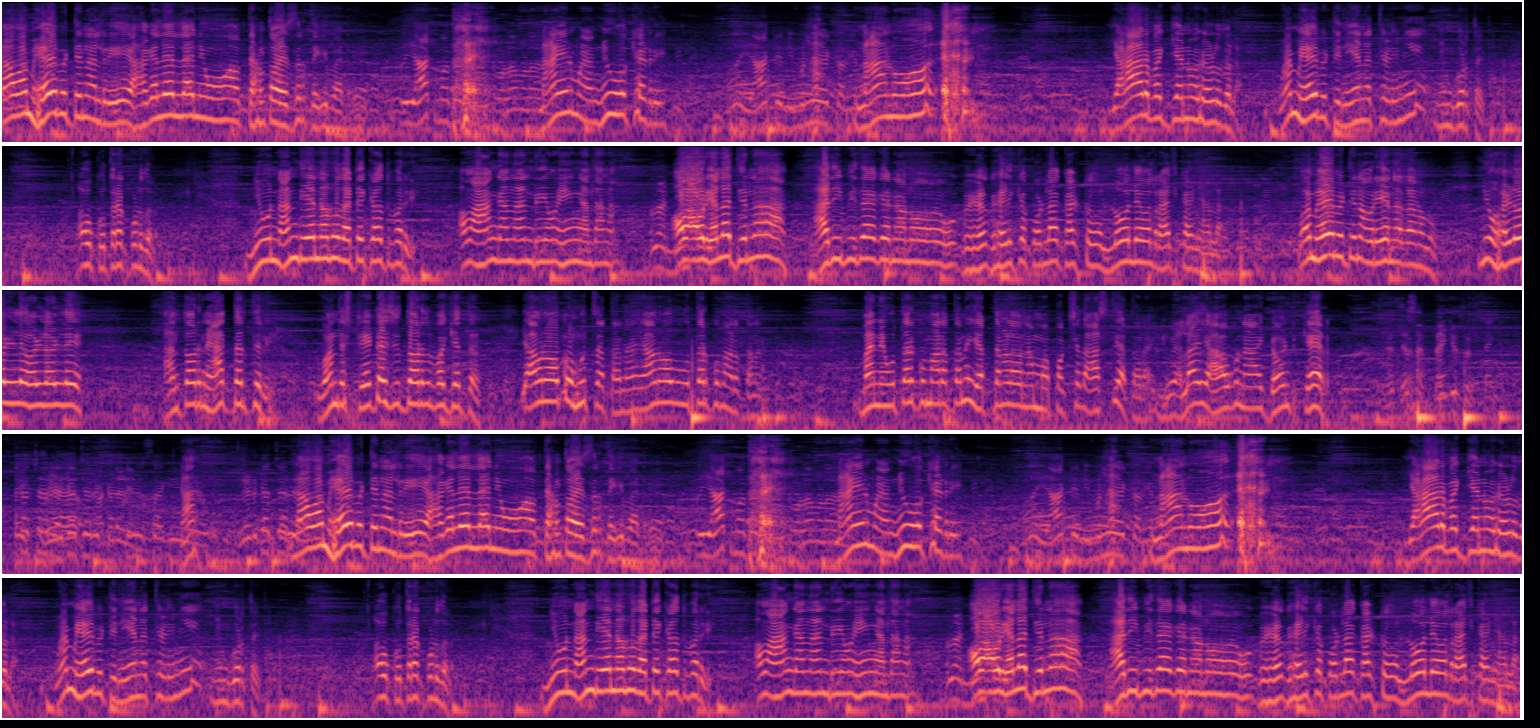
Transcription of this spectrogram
ನಾವೊಮ್ಮೆ ಹೇಳಿಬಿಟ್ಟಿನಲ್ರಿ. ಹಗಲೆಲ್ಲ ನೀವು ತಂತ ಹೆಸರು ತೆಗಿಬೇಡ್ರಿ ಯಾಕೆ ಮಾತಾಡ್ತಾರೆ ಒಳಮಳ ನಾ ಏನು ನೀವು ಹೋಗಿ ಕೇಳ್ರಿ. ಯಾಕೆ ನಿಮ್ಮನ್ನೇ ಯಾಕೆ ನಾನು ಯಾರ ಬಗ್ಗೆನೂ ಹೇಳೋದಿಲ್ಲ. ಒಮ್ಮೆ ಹೇಳಿಬಿಟ್ಟಿನಿ ಏನಂತ ಹೇಳಿನಿ ನಿಮ್ಗೆ ಗೊತ್ತೈತಿ ಅವು ಕುತ್ರ ಕೊಡೋದಿಲ್ಲ. ನೀವು ನಂದು ಏನು ಅನ್ನೋದು ಅಟ್ಟೆ ಕೇಳ್ತು ಬರ್ರಿ. ಅವ ಹಂಗೆ ರೀ ಅವ ಹಿಂಗೆ ಅಂದಾನ. ಅಲ್ಲ, ಅವ ಅವ್ರಿಗೆಲ್ಲ ದಿನ ಹಾದಿ ಬೀದಾಗ ನಾನು ಹೇಳಿಕೆ ಕೊಡ್ಲಾಕಷ್ಟು ಲೋ ಲೆವೆಲ್ ರಾಜಕಾರಣಿ ಅಲ್ಲ. ಒಮ್ಮೆ ಹೇಳ್ಬಿಟ್ಟಿನಿ ಅವ್ರು ಏನದ ನಾನು ನೀವು ಹಳ್ಳೊಳ್ಳಿ ಹಳ್ಳೊಳ್ಳಿ ಅಂಥವ್ರನ್ನ ಯಾಕೆ ತರ್ತೀರಿ? ಒಂದು ಸ್ಟೇಟಸ್ ಇದ್ದವ್ರದ್ರ ಬಗ್ಗೆ ಯಾವನೋ ಒಬ್ಬ ಹುಚ್ಚತ್ತಾನ ಯಾವನೋ ಒಬ್ಬ ಉತ್ತರ ಕುಮಾರ್ ಅತ್ತಾನ ಮೊನ್ನೆ ಉತ್ತರ ಕುಮಾರ್ ಅತ್ತಾನ ಯತ್ನಾಳ ನಮ್ಮ ಪಕ್ಷದ ಆಸ್ತಿ ಆತಾರ ಇವೆಲ್ಲ ಯಾವಾಗೂ ನಾ I don't care you sir thank ನಾವೊಮ್ಮೆ ಹೇಳಿಬಿಟ್ಟಿನಲ್ರಿ ಹಗಲೆಲ್ಲ ನೀವು ಅಂತ ಹೆಸರು ತೆಗಿಬೇಡ್ರಿ ಯಾಕೆ ಮಾತಾಡ್ತಾರೆ ಒಳಮಳ? ನಾ ಏನು ನೀವು ಹೋಗಿ ಕೇಳ್ರಿ. ಯಾಕೆ ನಿಮ್ಮನ್ನೇ ನಾನು ಯಾರ ಬಗ್ಗೆನೂ ಹೇಳೋದಿಲ್ಲ. ಒಮ್ಮೆ ಹೇಳಿಬಿಟ್ಟಿನಿ ಏನಂತ ಹೇಳಿನಿ ನಿಮ್ಗೆ ಗೊತ್ತೈತಿ. ಅವು ಕುತ್ರ ಕೊಡೋದಿಲ್ಲ. ನೀವು ನಂದು ಏನು ಅನ್ನೋದು ಅಟ್ಟೆ ಕೇಳ್ತು ಬರ್ರಿ. ಅವ ಹಂಗೆ ರೀ ಅವ ಹಿಂಗೆ ಅಂದಾನ. ಅವ್ರಿಗೆಲ್ಲ ದಿನ ಹಾದಿ ಬೀದಾಗೆ ನಾನು ಹೇಳಿಕೆ ಹೇಳಿಕೆ ಕೊಡ್ಲಾಕಷ್ಟು ಲೋ ಲೆವೆಲ್ ರಾಜಕಾರಣಿ ಅಲ್ಲ.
